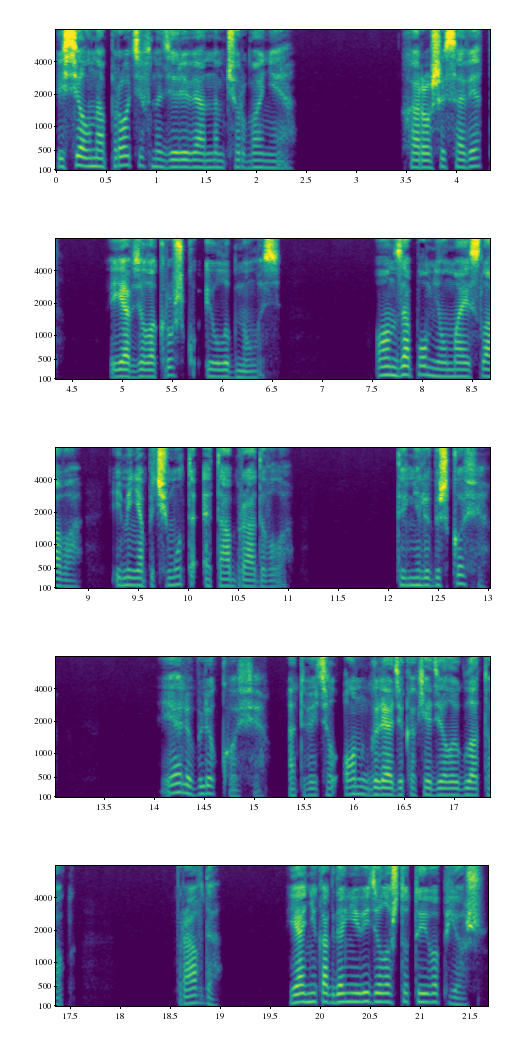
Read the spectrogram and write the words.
и сел напротив на деревянном чурбане. «Хороший совет?» Я взяла кружку и улыбнулась. Он запомнил мои слова и меня почему-то это обрадовало. «Ты не любишь кофе?» «Я люблю кофе», — ответил он, глядя, как я делаю глоток. «Правда? Я никогда не видела, что ты его пьешь».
